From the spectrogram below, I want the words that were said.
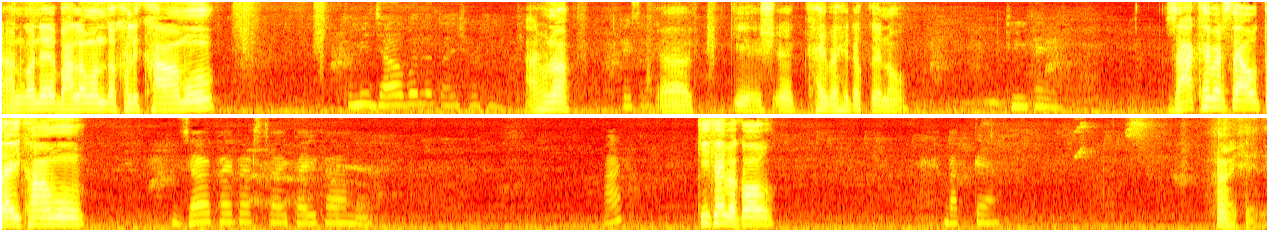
এখন গনে ভালো মন্দ খালি খাওয়ামু। আর শুনো খাইবা সেটা কেন যা খাইবার চাও তাই খাওয়ামু। যা খাইবার চাই তাই খাওয়ামো। কি খাইবা কও? ভাত হ্যাঁ খাই দে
